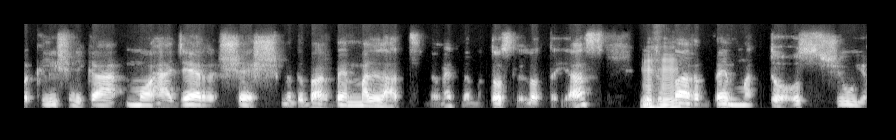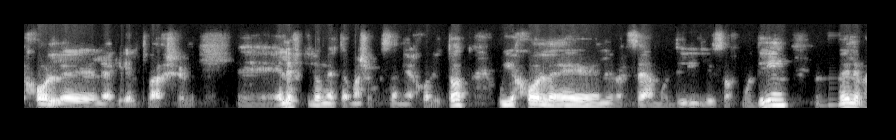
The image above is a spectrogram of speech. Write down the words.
בכלי שנקרא מוהג'ר 6, מדובר במל"ט, באמת במטוס ללא טייס, מדובר במטוס שהוא יכול להגיע לטווח של uh, אלף קילומטר, משהו כזה אני יכול לטעות, הוא יכול uh, לבצע מודיעין, לאסוף מודיעין ולבצע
